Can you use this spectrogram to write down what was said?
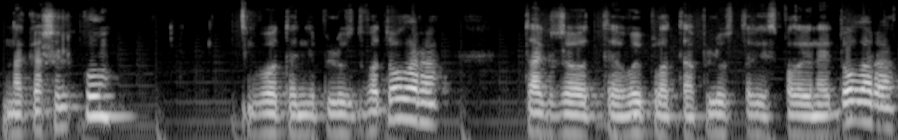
на кошельку. Вот они плюс 2 доллара. Также вот выплата плюс 3,5 доллара.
